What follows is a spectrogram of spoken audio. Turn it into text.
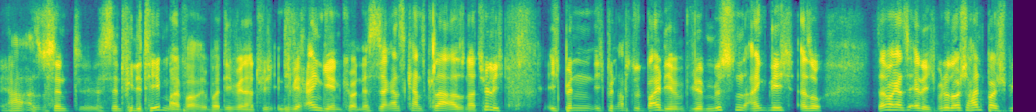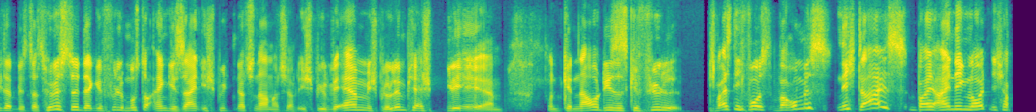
Ja, also es sind, es sind viele Themen einfach, über die wir natürlich, in die wir reingehen können. Das ist ja ganz, ganz klar. Also natürlich, ich bin, ich bin absolut bei dir. Wir müssen eigentlich, also Sag mal ganz ehrlich, wenn du deutscher Handballspieler bist, das höchste der Gefühle muss doch eigentlich sein, ich spiele Nationalmannschaft, ich spiele WM, ich spiele Olympia, ich spiele EM. Und genau dieses Gefühl, ich weiß nicht, wo es, warum es nicht da ist bei einigen Leuten. Ich habe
